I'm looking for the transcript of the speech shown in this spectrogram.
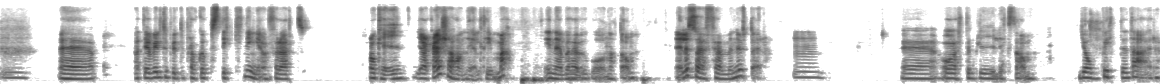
mm, Eh, att jag vill typ inte plocka upp stickningen för att okej, okay, jag kanske har en hel timme innan jag behöver gå och natta om. Eller så är det fem minuter. Mm. Eh, och att det blir liksom jobbigt det där.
